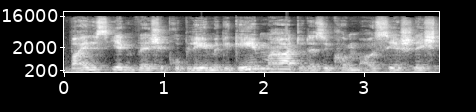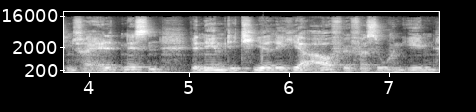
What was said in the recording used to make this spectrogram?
weil es irgendwelche Probleme gegeben hat oder sie kommen aus sehr schlechten Verhältnissen. Wir nehmen die Tiere hier auf, wir versuchen ihnen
